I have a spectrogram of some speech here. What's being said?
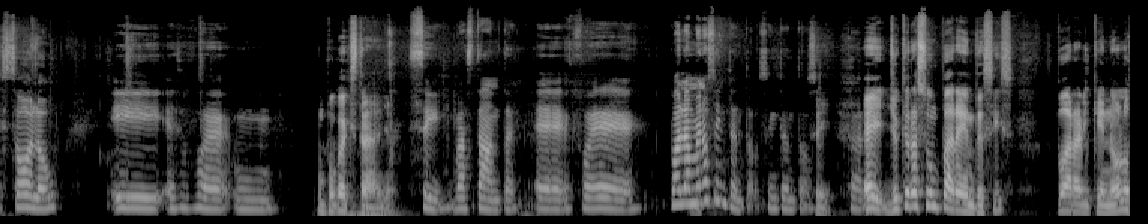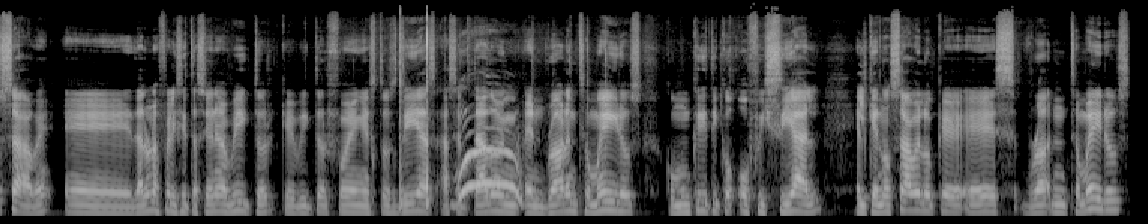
solo y eso fue un... Un poco extraño. Sí, bastante. Eh, fue... Por lo menos se intentó, se intentó. Sí. Hey, yo quiero hacer un paréntesis para el que no lo sabe, eh, darle una felicitación a Víctor, que Víctor fue en estos días aceptado en, Rotten Tomatoes como un crítico oficial. El que no sabe lo que es Rotten Tomatoes,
